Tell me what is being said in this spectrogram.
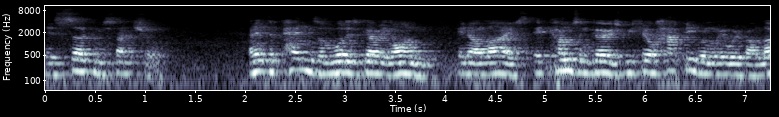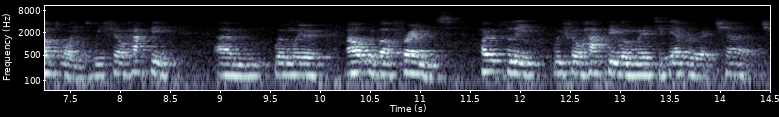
is circumstantial, and it depends on what is going on in our lives. It comes and goes. We feel happy when we're with our loved ones, we feel happy um, when we're out with our friends. Hopefully, we feel happy when we're together at church.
